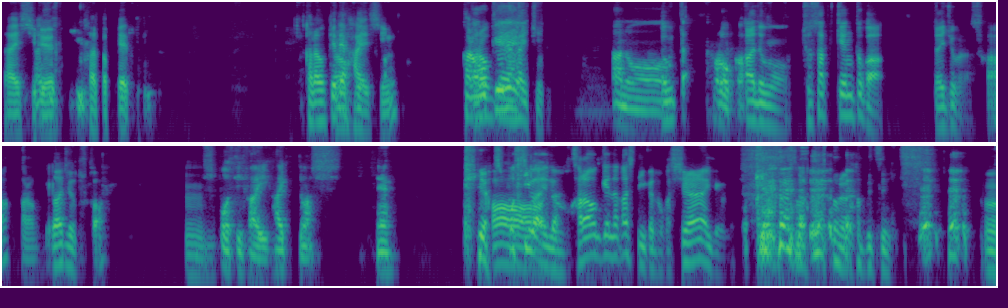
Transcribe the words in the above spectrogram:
来週、カラオケ、カラオケで配信？カラオケで、配信。あのー、歌撮ろうか。あ、でも、著作権とか大丈夫なんですか？カラオケ。大丈夫ですか？うん、い Spotify 入ってます。や、スあー Spotify でもカラオケ流していいかどうか知らないけど、それは別に。うん。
